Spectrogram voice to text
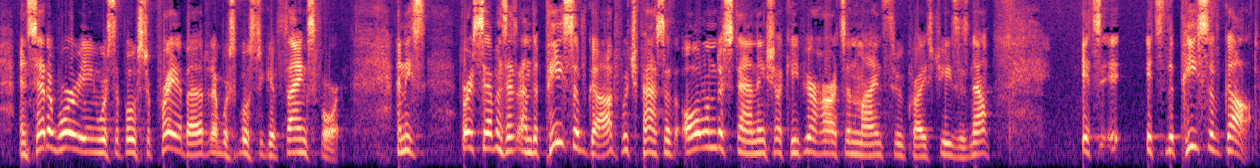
instead of worrying, we're supposed to pray about it and we're supposed to give thanks for it. And he's, Verse 7 says, And the peace of God, which passeth all understanding, shall keep your hearts and minds through Christ Jesus. Now, it's, it, it's the peace of God.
